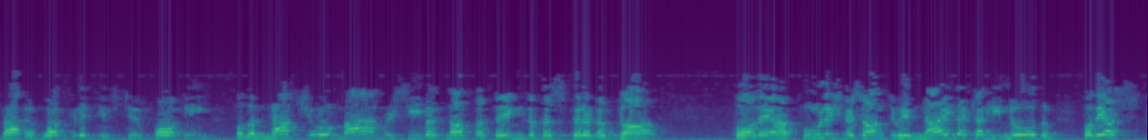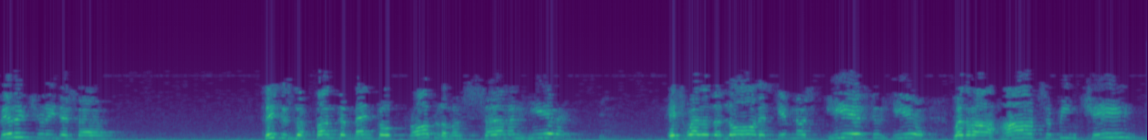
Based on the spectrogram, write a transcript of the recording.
that of 1 Corinthians 2.14. For the natural man receiveth not the things of the Spirit of God, for they are foolishness unto him, neither can he know them, for they are spiritually discerned. This is the fundamental problem of sermon hearing. It's whether the Lord has given us ears to hear, whether our hearts have been changed.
